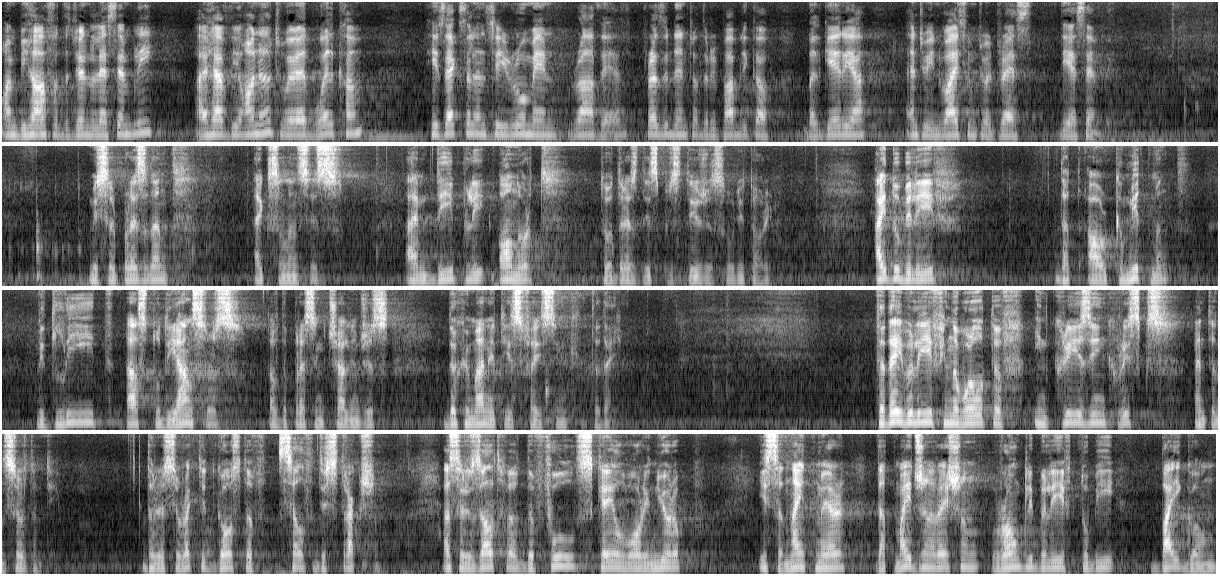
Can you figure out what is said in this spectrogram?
On behalf of the General Assembly, I have the honor to welcome His Excellency Rumen Radev, President of the Republic of Bulgaria, and to invite him to address the Assembly. Mr. President, Excellencies, I'm deeply honored to address this prestigious auditorium. I do believe that our commitment will lead us to the answers of the pressing challenges the humanity is facing today. Today we live in a world of increasing risks and uncertainty. The resurrected ghost of self-destruction as a result of the full-scale war in Europe is a nightmare that my generation wrongly believed to be bygone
